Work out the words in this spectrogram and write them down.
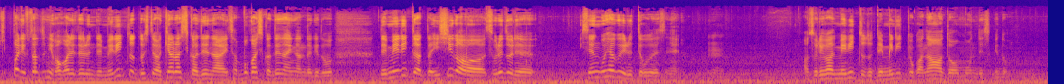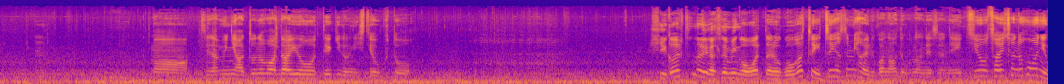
きっぱり2つに分かれてるんで、メリットとしてはキャラしか出ない、サポカしか出ないなんだけど、デメリットだったら石がそれぞれ1500いるってことですね。うん。あそれがメリットとデメリットかなとは思うんですけど、うん、まあちなみに後の話題を適度にしておくと4月の休みが終わったら5月いつ休み入るかなってことなんですよね。一応最初の方に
